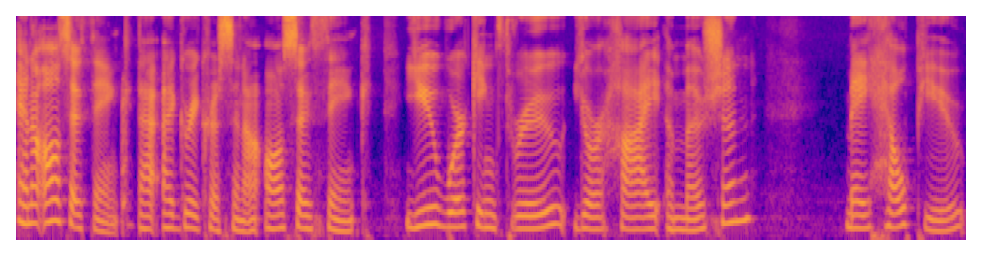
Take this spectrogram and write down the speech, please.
And I also think that I agree, Kristen. I also think you working through your high emotion may help you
